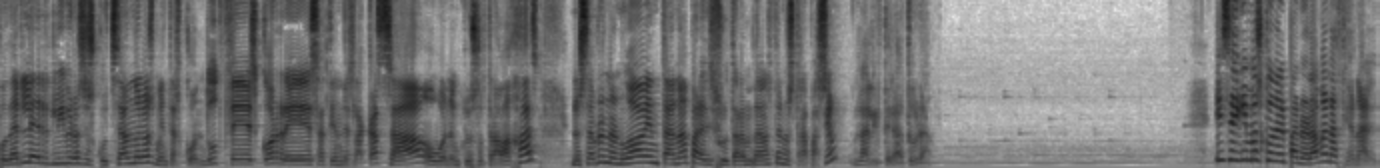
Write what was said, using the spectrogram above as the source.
Poder leer libros escuchándolos mientras conduces, corres, atiendes la casa o bueno, incluso trabajas, nos abre una nueva ventana para disfrutar más de nuestra pasión, la literatura. Y seguimos con el panorama nacional.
